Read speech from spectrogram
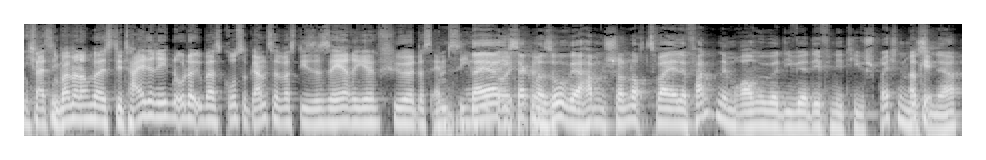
ich weiß nicht, wollen wir noch über das Detail reden oder über das große Ganze, was diese Serie für das MCU Naja, ich sag mal könnte? so, wir haben schon noch zwei Elefanten im Raum, über die wir definitiv sprechen müssen, Okay. ja.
